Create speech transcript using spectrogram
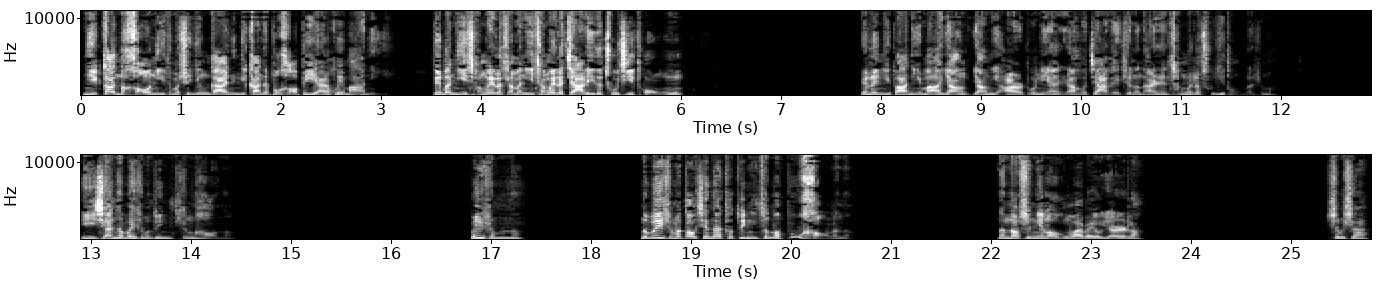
你干的好，你他妈是应该的；你干的不好，必然会骂你。对吧？你成为了什么？你成为了家里的出气筒。原来你爸你妈养养你二十多年，然后嫁给这个男人，成为了出气筒了，是吗？以前他为什么对你挺好呢？为什么呢？那为什么到现在他对你这么不好了呢？难道是你老公外边有人了？是不是？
